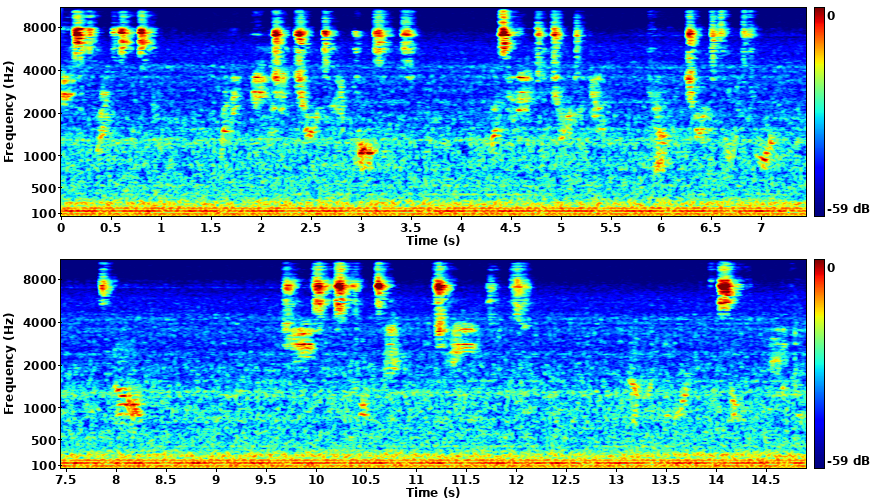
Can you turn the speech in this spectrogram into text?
Jesus' righteousness were the ancient church and the apostles. When I say the ancient church again, Catholic Church always taught. It's no. Jesus comes in, changes. That the Lord does something beautiful,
